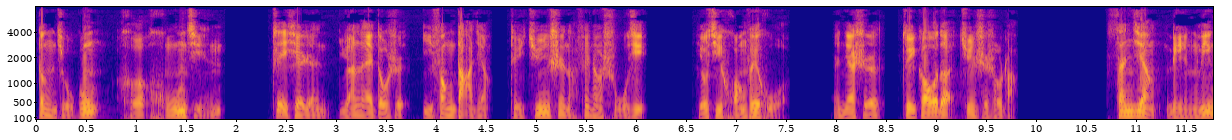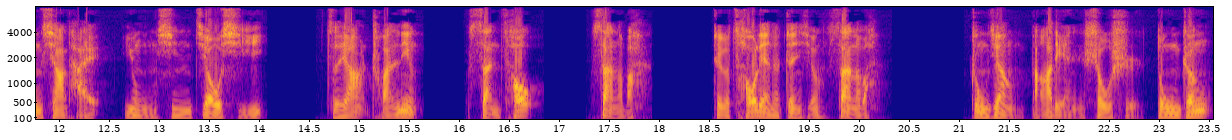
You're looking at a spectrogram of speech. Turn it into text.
邓九公和洪锦。这些人原来都是一方大将，对军事呢非常熟悉。尤其黄飞虎，人家是最高的军事首长。三将领令下台，用心教习。”子牙传令散操，散了吧！这个操练的阵型散了吧！众将打点收拾东征。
